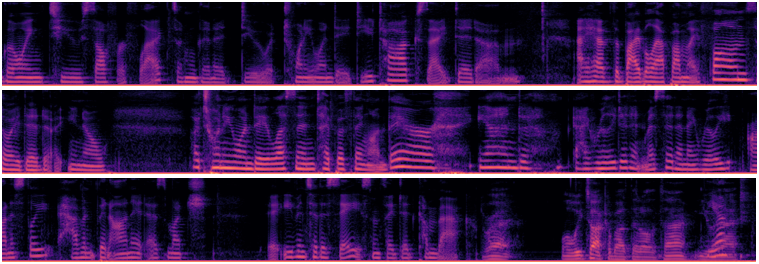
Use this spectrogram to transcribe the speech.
going to self reflect. I'm going to do a 21 day detox. I did, um, I have the Bible app on my phone. So I did, uh, you know, a 21 day lesson type of thing on there. And I really didn't miss it. And I really honestly haven't been on it as much, even to this day, since I did come back. Right. Well, we talk about that all the time. You Yeah. and I.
